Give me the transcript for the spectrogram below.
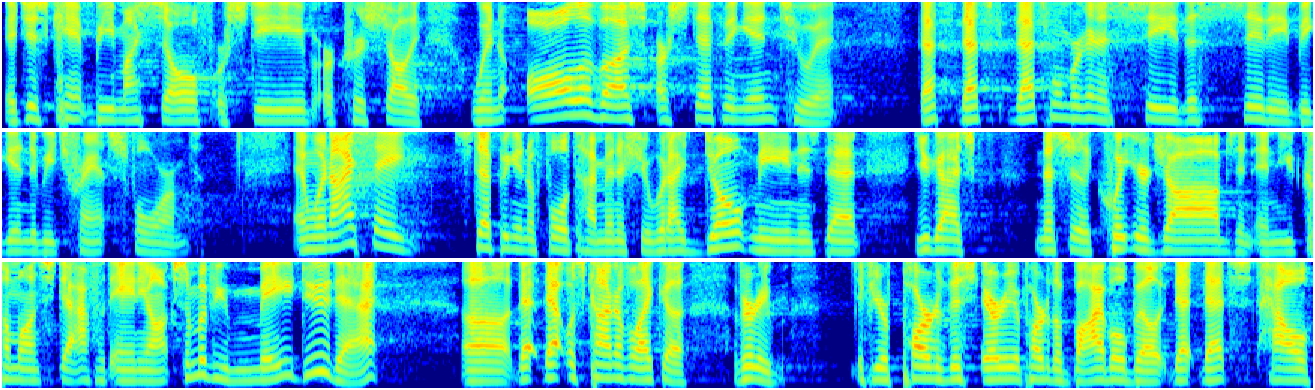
It just can't be myself or Steve or Chris Jolly. When all of us are stepping into it, that's, that's, that's when we're going to see this city begin to be transformed. And when I say stepping into full time ministry, what I don't mean is that you guys necessarily quit your jobs and, and you come on staff with Antioch. Some of you may do that. Uh, that, that was kind of like a, very, if you're part of this area, part of the Bible Belt, that, that's how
